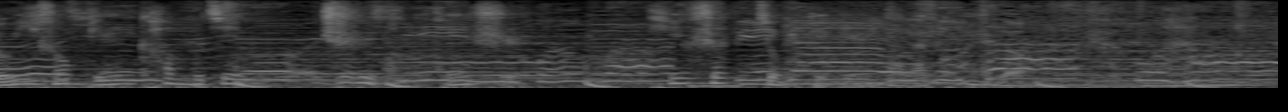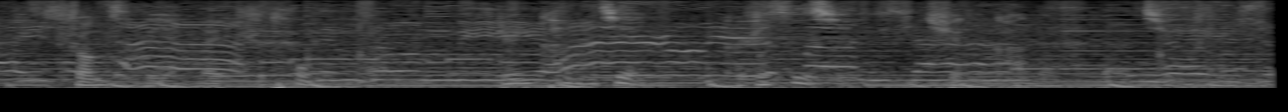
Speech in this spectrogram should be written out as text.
有一双别人看不见翅膀的天使，天生就会给别人带来快乐。双子的眼泪是透明的，别人看不见，可是自己却能看得清楚。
